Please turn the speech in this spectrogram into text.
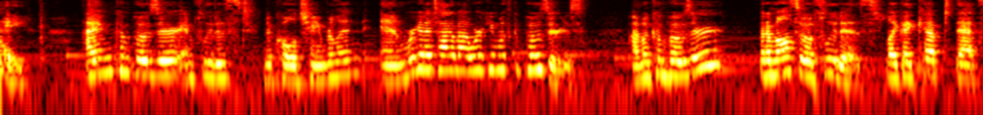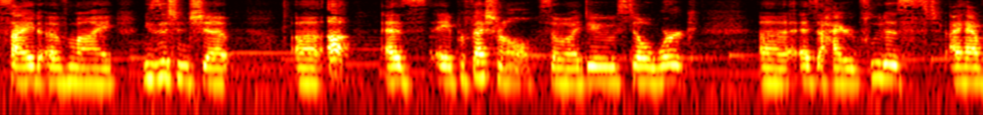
Hi, I'm composer and flutist Nicole Chamberlain, and we're going to talk about working with composers. I'm a composer, but I'm also a flutist. Like, I kept that side of my musicianship uh, up as a professional, so I do still work uh, as a hired flutist. I have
